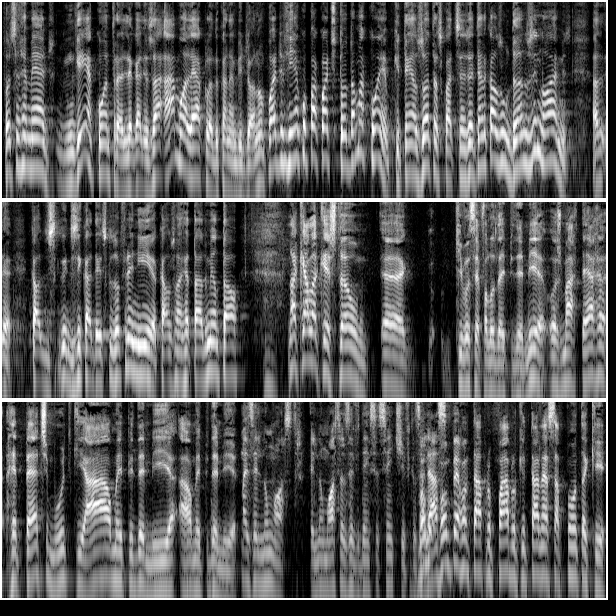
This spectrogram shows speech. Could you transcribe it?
fosse remédio. Ninguém é contra legalizar a molécula do canabidiol. Não pode vir com o pacote todo da maconha, porque tem as outras 480 que causam danos enormes. É, desencadeia esquizofrenia, causam um arretado mental. Naquela questão é, que você falou da epidemia, Osmar Terra repete muito que há uma epidemia, há uma epidemia. Mas ele não mostra, ele não mostra as evidências científicas. Vamos, Aliás... vamos perguntar para o Pablo, que está nessa ponta aqui.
